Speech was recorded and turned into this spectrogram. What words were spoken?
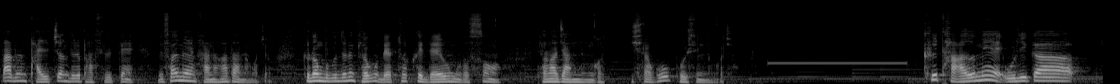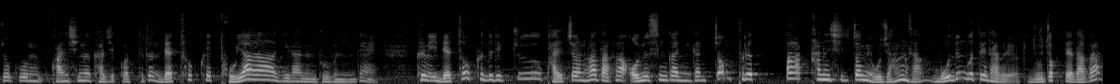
따른 발전들을 봤을 때 설명이 가능하다는 거죠. 그런 부분들은 결국 네트워크의 내용으로서 변하지 않는 것이라고 볼 수 있는 거죠. 그 다음에 우리가 조금 관심을 가질 것들은 네트워크의 도약이라는 부분인데 그럼 이 네트워크들이 쭉 발전하다가 어느 순간인가 점프를 빡 하는 시점이 오죠 항상 모든 것들이 다 그래요 누적되다가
